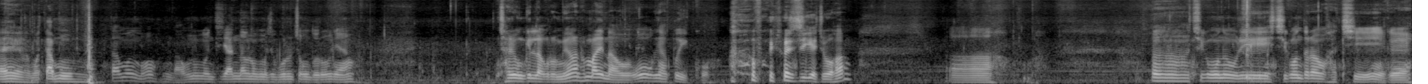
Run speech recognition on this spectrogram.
에휴 뭐 땀은 땀은 뭐 나오는 건지 안 나오는 건지 모를 정도로 그냥 자리 옮기려고 그러면 한 마리 나오고 그냥 또 있고 뭐 이런 식의 조항 아 어, 지금 오늘 우리 직원들하고 같이 그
